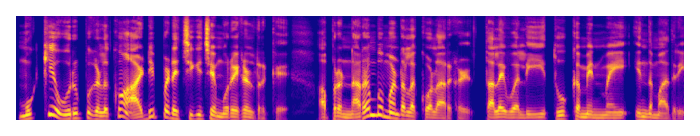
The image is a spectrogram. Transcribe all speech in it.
முக்கிய உறுப்புகளுக்கும் அடிப்படை சிகிச்சை முறைகள் இருக்கு. அப்புறம் நரம்பு மண்டல கோளாறுகள் தலைவலி தூக்கமின்மை இந்த மாதிரி.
